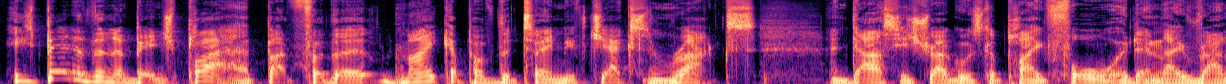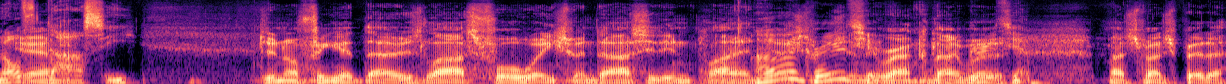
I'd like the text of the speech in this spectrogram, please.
He's better than a bench player, but for the makeup of the team, if Jackson rucks and Darcy struggles to play forward and they run off Yeah. Darcy, Do not forget those last four weeks when Darcy didn't play. And Oh, I Jackson agree was with in you. the ruck. They were with you. much much better.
